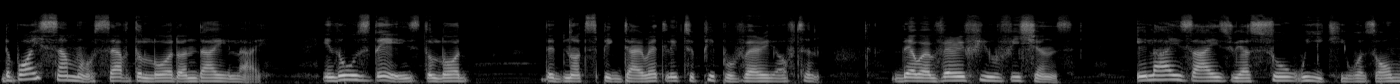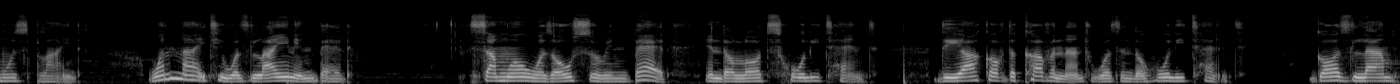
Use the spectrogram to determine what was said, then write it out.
The boy Samuel served the Lord under Eli. In those days, the Lord did not speak directly to people very often. There were very few visions. Eli's eyes were so weak he was almost blind. One night he was lying in bed. Samuel was also in bed in the Lord's holy tent. The Ark of the Covenant was in the holy tent. God's lamp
